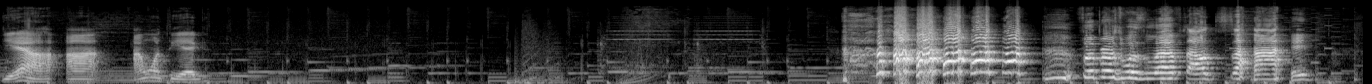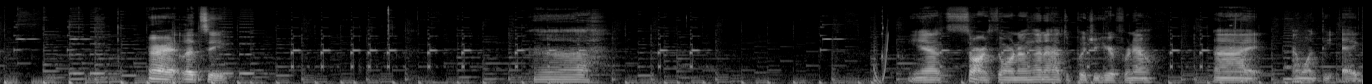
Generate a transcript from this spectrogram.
yeah, uh, I want the egg. Flippers was left outside! Alright, let's see. Uh, yeah, sorry Thorn, I'm gonna have to put you here for now. I I want the egg.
